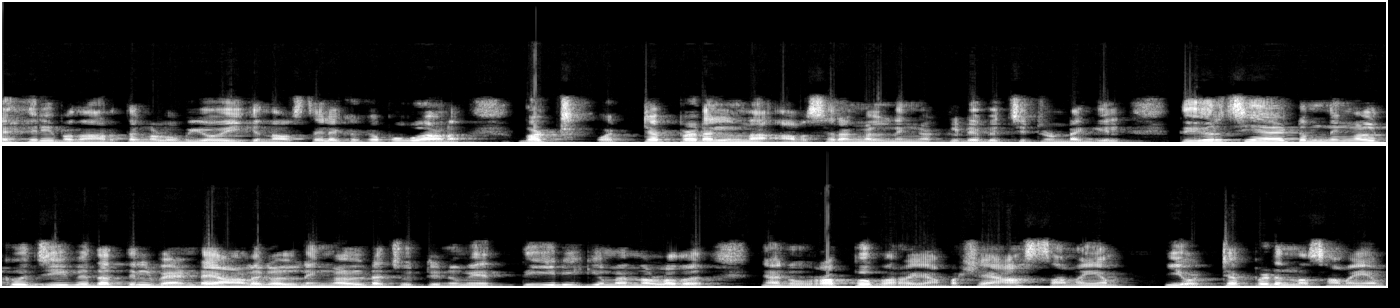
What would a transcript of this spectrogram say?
ലഹരി പദാർത്ഥങ്ങൾ ഉപയോഗിക്കുന്ന അവസ്ഥയിലേക്കൊക്കെ പോവുകയാണ്. ബട്ട് ഒറ്റപ്പെടലിന് അവസരങ്ങൾ നിങ്ങൾക്ക് ലഭിച്ചിട്ടുണ്ടെങ്കിൽ തീർച്ചയായിട്ടും നിങ്ങൾക്ക് ജീവിതത്തിൽ വേണ്ട ആളുകൾ നിങ്ങളുടെ ചുറ്റിനും എത്തിയിരിക്കും എന്നുള്ളത് ഞാൻ ഉറപ്പ് പറയാം. പക്ഷേ ആ സമയം ഈ ഒറ്റപ്പെടുന്ന സമയം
